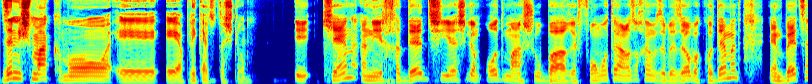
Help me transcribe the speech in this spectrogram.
זה נשמע כמו אה, אה, אפליקציות תשלום. אה, כן, אני אחדד שיש גם עוד משהו ברפורמות האלה, אני לא זוכר אם זה בזה או בקודמת, הם בעצם,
